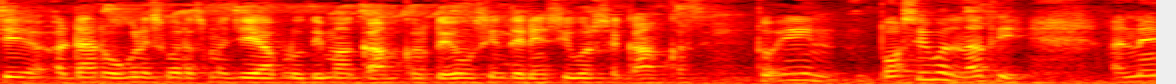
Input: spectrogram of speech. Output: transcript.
જે અઢાર ઓગણીસ વર્ષમાં જે આપણું દિમાગ કામ કરતું એવું સિત્તેર એંસી વર્ષે કામ કરશે. તો એ પોસિબલ નથી. અને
